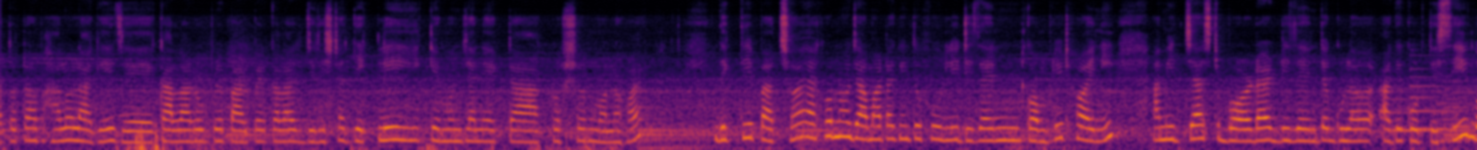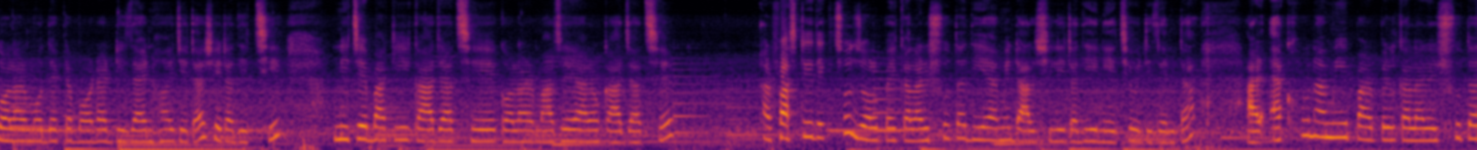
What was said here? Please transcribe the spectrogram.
এতটা ভালো লাগে যে কালার উপরে পার্পেল কালার জিনিসটা দেখলেই কেমন জানি একটা আকর্ষণ মনে হয়। দেখতেই পাচ্ছ এখনও জামাটা কিন্তু ফুললি ডিজাইন কমপ্লিট হয়নি। আমি জাস্ট বর্ডার ডিজাইনটা গুলা আগে করতেছি। গলার মধ্যে একটা বর্ডার ডিজাইন হয় যেটা, সেটা দিচ্ছি। নিচে বাকি কাজ আছে, গলার মাঝে আরও কাজ আছে। আর ফার্স্টেই দেখছ জলপাই কালারের সুতা দিয়ে আমি ডাল শিলিটা দিয়ে নিয়েছি ওই ডিজাইনটা। আর এখন আমি পার্পেল কালারের সুতা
